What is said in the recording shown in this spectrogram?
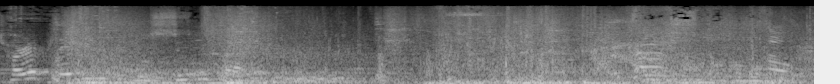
Turret plating will soon fall. Dominating.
